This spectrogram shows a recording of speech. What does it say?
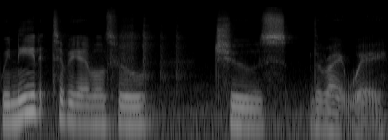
We need to be able to choose the right way.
